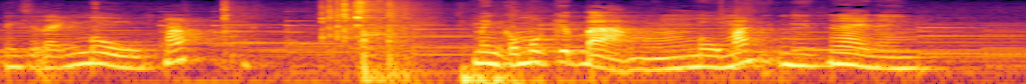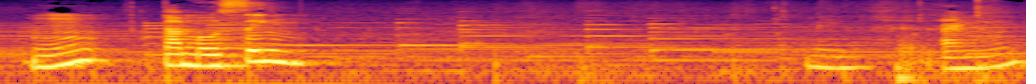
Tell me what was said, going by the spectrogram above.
Mình sẽ đánh màu mắt. Mình có một cái bảng màu mắt như thế này này. Ừ, Toàn màu xinh. Mình sẽ đánh.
